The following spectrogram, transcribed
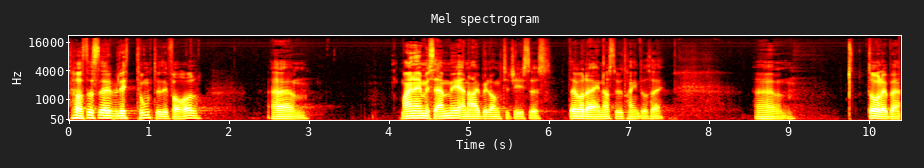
så hørtes det litt tomt ut i forhold. Um, My name is Emmy, and I belong to Jesus. Det var det eneste hun trengte å si. Um, da vil jeg be.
